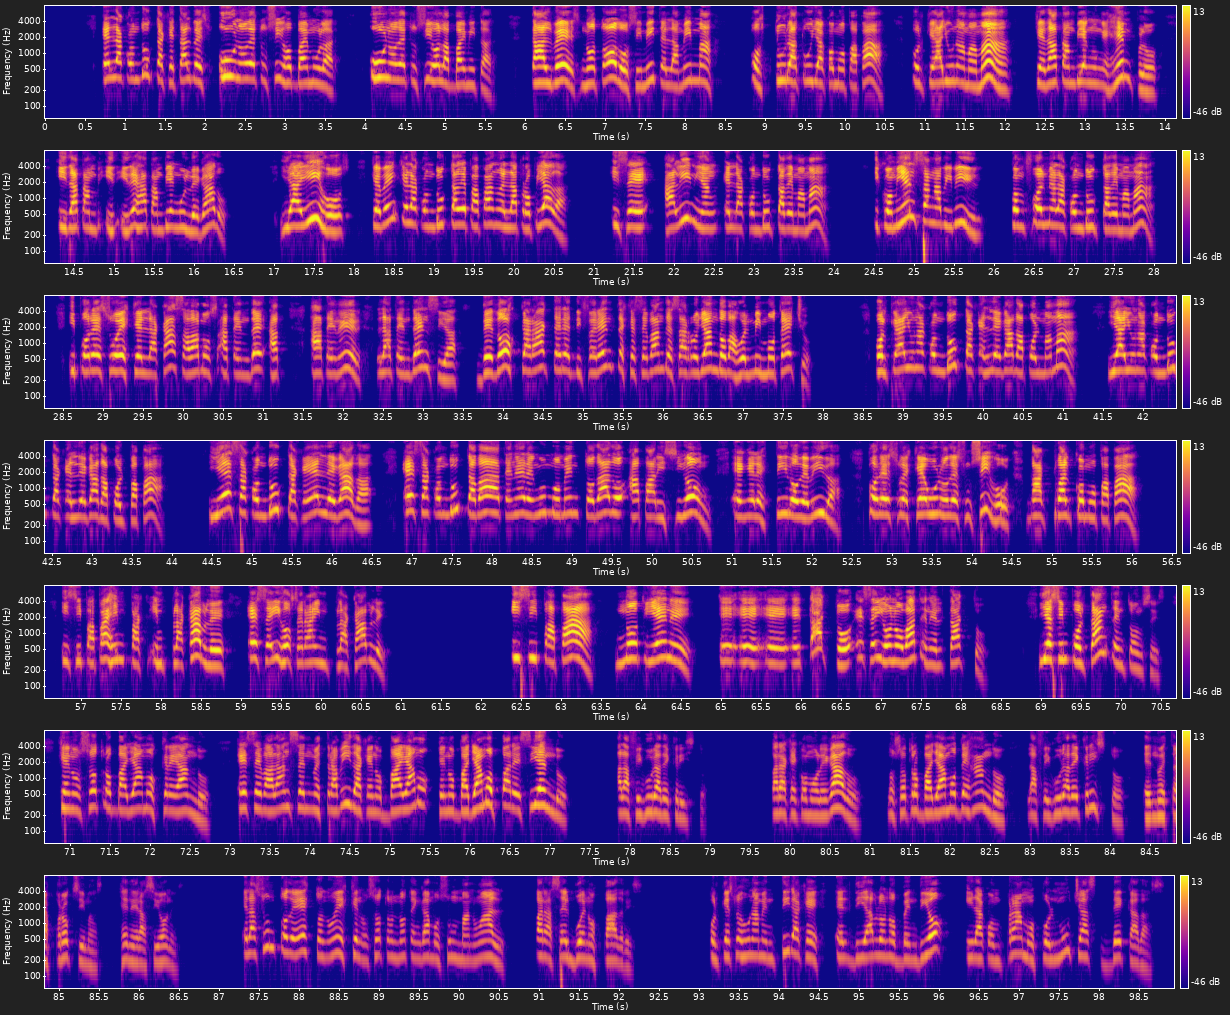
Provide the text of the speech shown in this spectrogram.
es la conducta que tal vez uno de tus hijos va a emular, uno de tus hijos las va a imitar. Tal vez no todos imiten la misma postura tuya como papá, porque hay una mamá que da también un ejemplo y, da y, deja también un legado. Y hay hijos que ven que la conducta de papá no es la apropiada y se alinean en la conducta de mamá y comienzan a vivir conforme a la conducta de mamá. Y por eso es que en la casa vamos a, a, tener la tendencia de dos caracteres diferentes que se van desarrollando bajo el mismo techo. Porque hay una conducta que es legada por mamá y hay una conducta que es legada por papá. Y esa conducta que es legada esa conducta va a tener en un momento dado aparición en el estilo de vida. Por eso es que uno de sus hijos va a actuar como papá. Y si papá es implacable, ese hijo será implacable. Y si papá no tiene eh, eh, eh, tacto, ese hijo no va a tener tacto. Y es importante entonces que nosotros vayamos creando ese balance en nuestra vida, que nos vayamos, que nos vayamos pareciendo a la figura de Cristo. Para que como legado nosotros vayamos dejando la figura de Cristo en nuestras próximas generaciones. El asunto de esto no es que nosotros no tengamos un manual para ser buenos padres, porque eso es una mentira que el diablo nos vendió y la compramos por muchas décadas.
